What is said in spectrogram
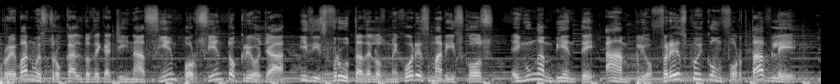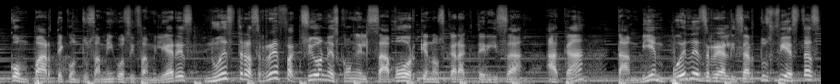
Prueba nuestro caldo de gallina 100% criolla y disfruta de los mejores mariscos en un ambiente amplio, fresco y confortable. Comparte con tus amigos y familiares nuestras refacciones con el sabor que nos caracteriza. Acá también puedes realizar tus fiestas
